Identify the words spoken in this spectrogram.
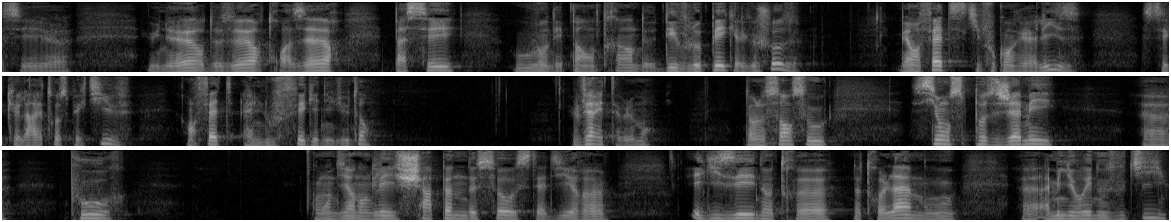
c'est une heure, deux heures, trois heures passé où on n'est pas en train de développer quelque chose. Mais en fait, ce qu'il faut qu'on réalise, c'est que la rétrospective, en fait, elle nous fait gagner du temps. Véritablement. Dans le sens où, si on se pose jamais euh, pour, comment dire en anglais, sharpen the saw, c'est-à-dire euh, aiguiser notre, notre lame ou euh, améliorer nos outils,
